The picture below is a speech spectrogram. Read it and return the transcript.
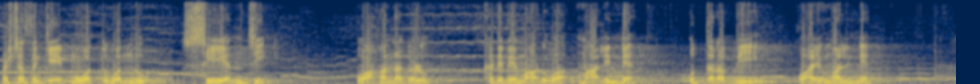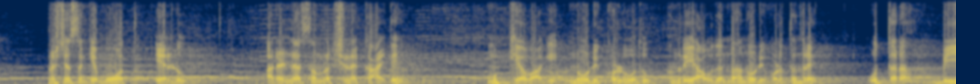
ಪ್ರಶ್ನೆ ಸಂಖ್ಯೆ ಮೂವತ್ತು ಒಂದು ಸಿ ಎನ್ ಜಿ ವಾಹನಗಳು ಕಡಿಮೆ ಮಾಡುವ ಮಾಲಿನ್ಯ, ಉತ್ತರ ಬಿ, ವಾಯು ಮಾಲಿನ್ಯ. ಪ್ರಶ್ನೆ ಸಂಖ್ಯೆ ಮೂವತ್ತೆರಡು, ಅರಣ್ಯ ಸಂರಕ್ಷಣೆ ಕಾಯ್ದೆ ಮುಖ್ಯವಾಗಿ ನೋಡಿಕೊಳ್ಳುವುದು. ಅಂದರೆ ಯಾವುದನ್ನು ನೋಡಿಕೊಳ್ಳುತ್ತಂದರೆ ಉತ್ತರ ಬಿ,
